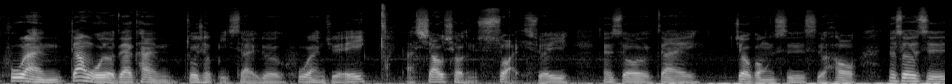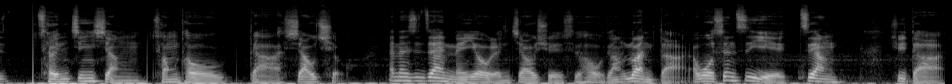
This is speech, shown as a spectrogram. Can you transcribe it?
忽然，但我有在看桌球比赛，就忽然觉得，哎，打削球很帅，所以那时候在旧公司时候，那时候其实曾经想从头打削球，但但是在没有人教学的时候，我这样乱打，我甚至也这样去打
